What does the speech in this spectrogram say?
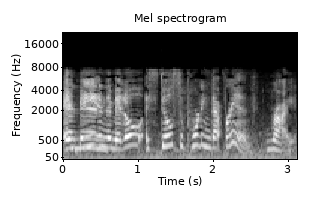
And, And be then- in the middle is still supporting that friend. Right.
